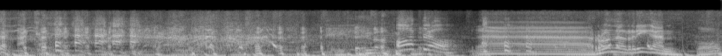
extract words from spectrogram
Otro. Ah, Ronald Reagan. ¿Cómo?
